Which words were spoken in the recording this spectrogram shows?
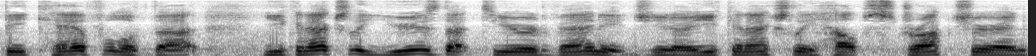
be careful of that. You can actually use that to your advantage. You know, you can actually help structure and,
